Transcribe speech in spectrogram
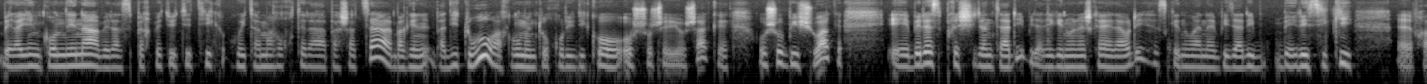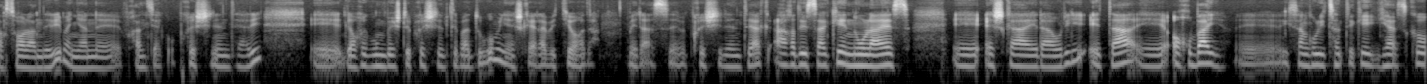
beraien kondena, beraz perpetuitetik oita urtera pasatzea, baditugu ba argumentu juridiko oso seriosak, oso bisuak, e, berez presidenteari, bidari genuen eskaera hori, ez genuen bidari bereziki e, François Hollanderi, baina e, Frantziako presidenteari, e, gaur egun beste presidente bat dugu, baina eskaera beti hor da. Beraz, e, presidenteak ardezake nola ez e, eskaera hori eta eh, hor e, bai e, izango litzateke egiazko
